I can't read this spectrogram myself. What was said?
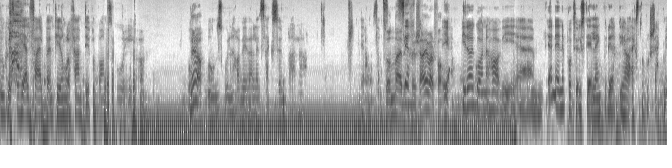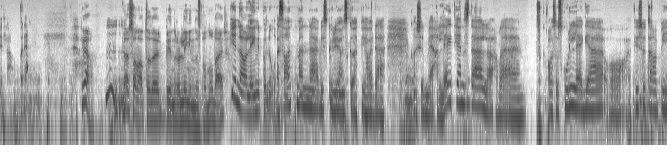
nå husker helt feil, på en 450 på barneskolen. Ja. ungdomsskolen har vi vel en 600 eller ja, sånn, så nærmer seg i hvert fall. Ja. Videregående har vi eh, en inne på full stilling fordi vi har ekstra prosjektmidler på det. Ja. Mm. Det er sånn at det begynner å ligne på noe der? Begynner å ligne på noe, sant? men uh, vi skulle jo ønske at vi hadde kanskje mer legetjeneste, eller uh, altså skolelege og fysioterapi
